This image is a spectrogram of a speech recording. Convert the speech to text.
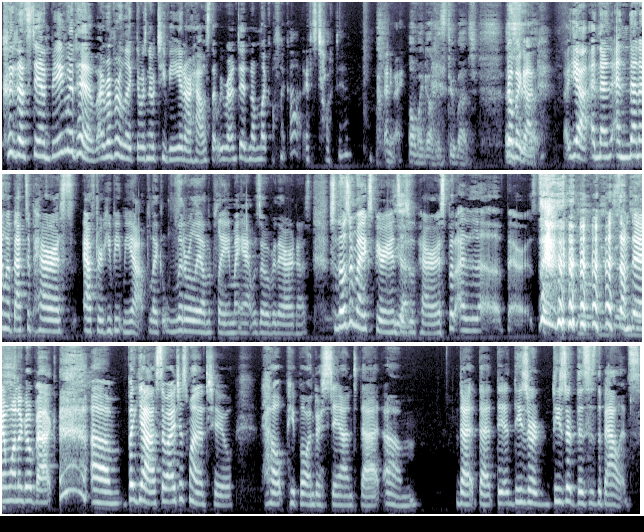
could not stand being with him. I remember like there was no TV in our house that we rented, and I'm like, oh my god, I have to talk to him. Anyway, oh my god, it's too much. Oh my God. much. Yeah, and then and then I went back to Paris after he beat me up, like literally on the plane. My aunt was over there, and I was so those are my experiences Yeah. with Paris. But I love Paris. my Someday I want to go back. Um, but yeah, so I just wanted to help people understand that um, that that th- these are these are this is the balance.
